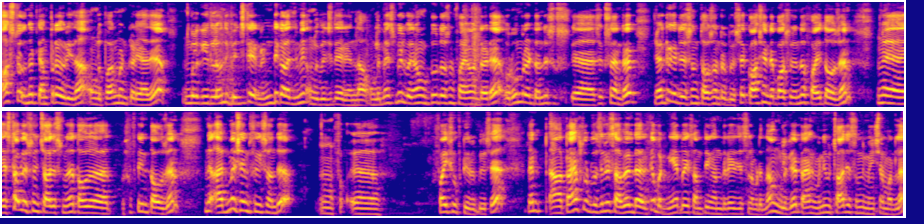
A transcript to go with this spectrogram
ஹாஸ்டல் வந்து டெம்பரவரி தான். உங்களுக்கு பர்மனெண்ட் கிடையாது. உங்களுக்கு இதில் வந்து வெஜிடேரியன் ரெண்டு காலேஜுமே உங்களுக்கு வெஜிடேரியன் தான். உங்களுக்கு மெஸ் பில் பார்த்தீங்கன்னா two thousand five hundred room rent வந்து six six hundred electrification thousand rupees cost and deposit வந்து ஃபைவ் தௌசண்ட் எஸ்டாப்ளிஷ்மெண்ட் சார்ஜஸ் வந்து தௌ ஃபிஃப்டீன் தௌசண்ட் அட்மிஷன் ஃபீஸ் வந்து five fifty rupees then transport facilities அவைல்டாக இருக்குது பட் நியர்பை சம்திங் அந்த ரேஜஸில் மட்டும் தான் உங்களுக்கு ட்ரான்ஸ் மினிமம் சார்ஜஸ் வந்து மென்ஷன் பண்ணல.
